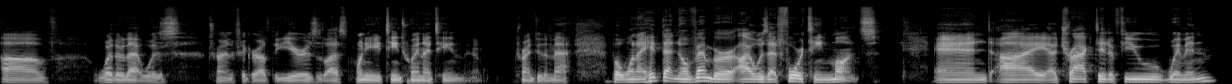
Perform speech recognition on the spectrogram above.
of whether that was trying to figure out the years, the last 2018, 2019, I'm trying to do the math. But when I hit that November, I was at 14 months and I attracted a few women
